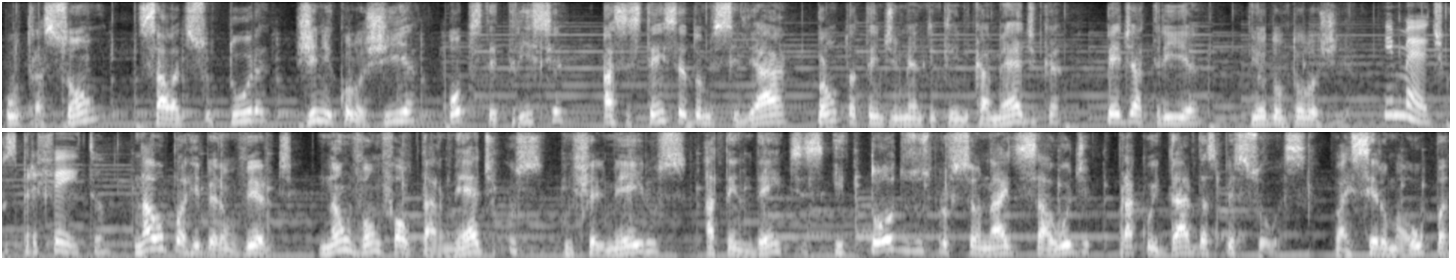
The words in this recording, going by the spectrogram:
ultrassom, sala de sutura, ginecologia, obstetrícia, assistência domiciliar, pronto atendimento em clínica médica, pediatria e odontologia. E médicos, prefeito? Na UPA Ribeirão Verde, não vão faltar médicos, enfermeiros, atendentes e todos os profissionais de saúde para cuidar das pessoas. Vai ser uma UPA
